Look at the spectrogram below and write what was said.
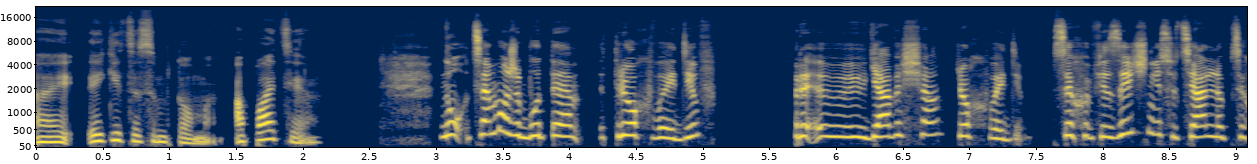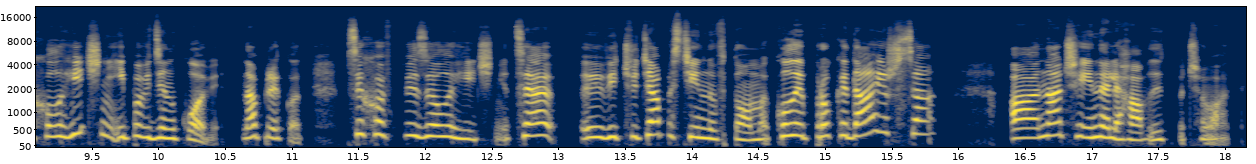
Е, Які це симптоми? Апатія? Ну, це може бути трьох видів явища трьох видів: психофізичні, соціально-психологічні і поведінкові. Наприклад, психофізіологічні це е, відчуття постійної втоми, коли прокидаєшся, а наче і не лягав відпочивати.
